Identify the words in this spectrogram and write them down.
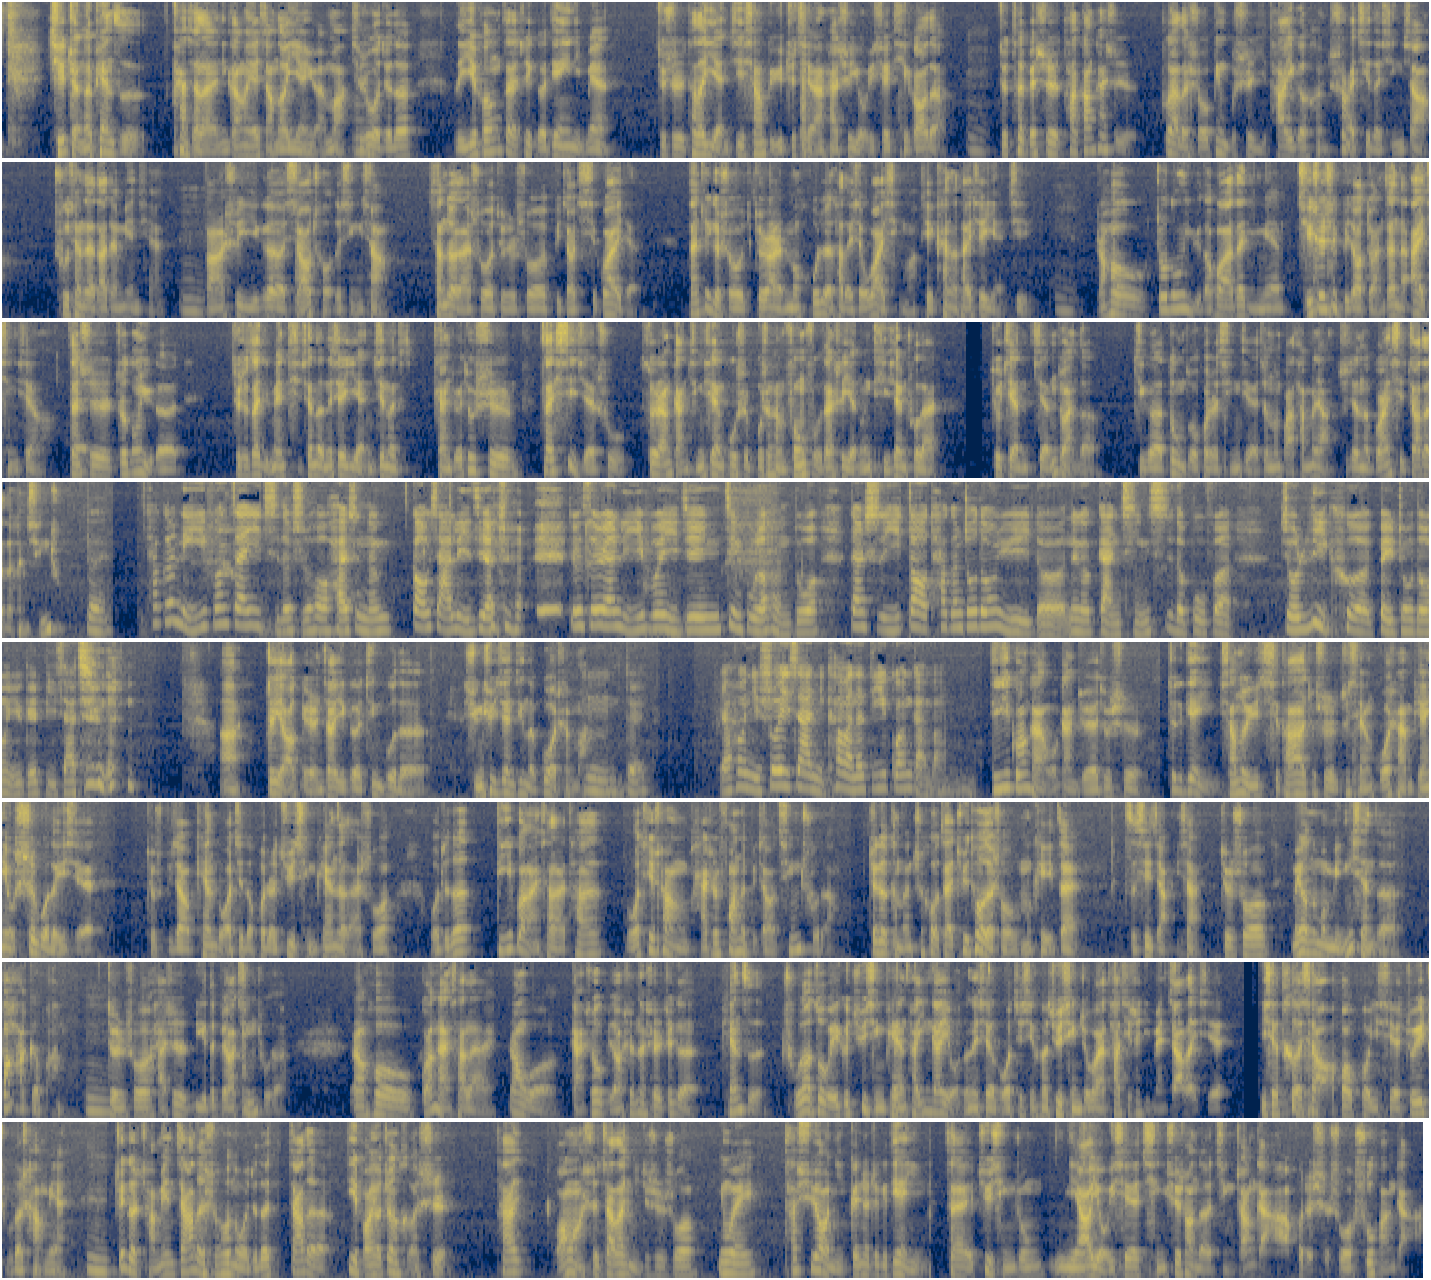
其实整个片子看下来，你刚刚也讲到演员嘛，其实我觉得李易峰在这个电影里面。就是他的演技相比于之前还是有一些提高的，嗯，就特别是他刚开始出来的时候，并不是以他一个很帅气的形象出现在大家面前，嗯，反而是一个小丑的形象，相对来说就是说比较奇怪一点，但这个时候就让人们忽略他的一些外形嘛，可以看到他一些演技，嗯，然后周冬雨的话在里面其实是比较短暂的爱情线了，但是周冬雨的，就是在里面体现的那些演技呢。感觉就是在细节处，虽然感情线故事不是很丰富，但是也能体现出来，就简简短的几个动作或者情节，就能把他们俩之间的关系交代的很清楚。对他跟李易峰在一起的时候，还是能高下立见的。就虽然李易峰已经进步了很多，但是一到他跟周冬雨的那个感情戏的部分，就立刻被周冬雨给比下去了。啊。这也要给人家一个进步的循序渐进的过程嘛。嗯，对。然后你说一下你看完的第一观感吧。第一观感，我感觉就是这个电影相对于其他就是之前国产片有试过的一些，就是比较偏逻辑的或者剧情片的来说，我觉得第一观感下来，它逻辑上还是放的比较清楚的。这个可能之后在剧透的时候我们可以再仔细讲一下，就是说没有那么明显的 bug 吧。嗯，就是说还是理得比较清楚的。然后观感下来，让我感受比较深的是这个。片子除了作为一个剧情片，它应该有的那些逻辑性和剧情之外，它其实里面加了一些一些特效，包括一些追逐的场面。嗯，这个场面加的时候呢，我觉得加的地方要正合适。它往往是加到你，就是说，因为它需要你跟着这个电影，在剧情中你要有一些情绪上的紧张感啊，或者是说舒缓感啊。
